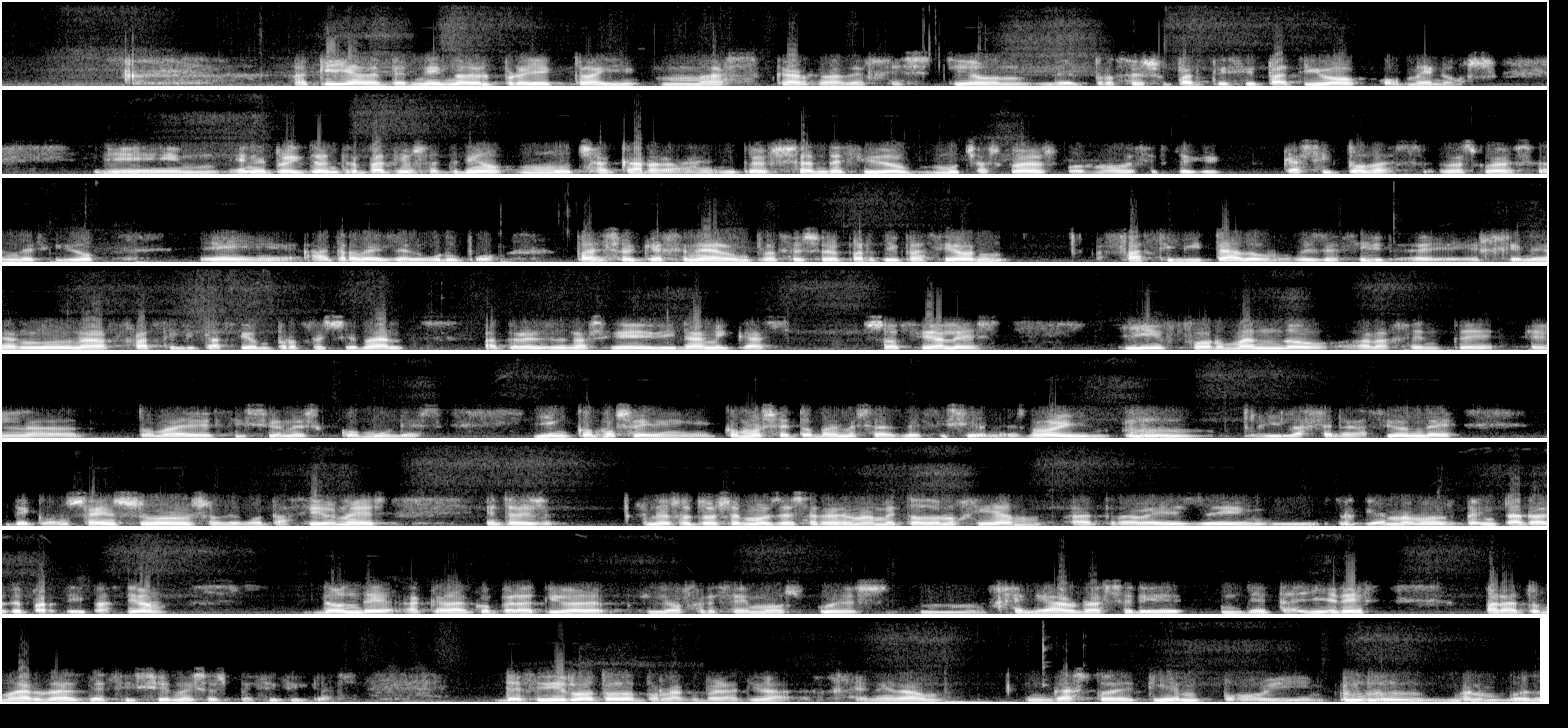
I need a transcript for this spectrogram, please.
Aquí ya dependiendo del proyecto hay más carga de gestión del proceso participativo o menos. Eh, en el proyecto de Entre Patios ha tenido mucha carga, ¿eh? entonces se han decidido muchas cosas, por no decirte que casi todas las cosas se han decidido eh, a través del grupo. Para eso hay que generar un proceso de participación facilitado, es decir, generando una facilitación profesional a través de una serie de dinámicas sociales y formando a la gente en la toma de decisiones comunes y en cómo se cómo se toman esas decisiones y, la generación de, de, consensos o de votaciones. Entonces nosotros hemos desarrollado una metodología a través de lo que llamamos ventanas de participación donde a cada cooperativa le ofrecemos pues mm, generar una serie de talleres para tomar las decisiones específicas decidirlo todo por la cooperativa genera un, gasto de tiempo y bueno pues,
